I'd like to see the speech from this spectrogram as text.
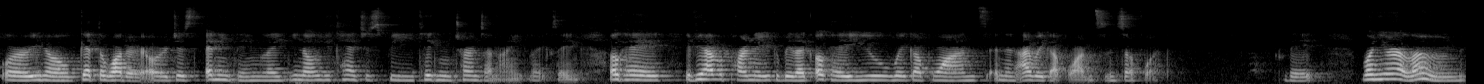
or you know get the water or just anything. Like you know you can't just be taking turns at night like saying okay if you have a partner you could be like okay you wake up once and then i wake up once and so forth. But when you're alone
